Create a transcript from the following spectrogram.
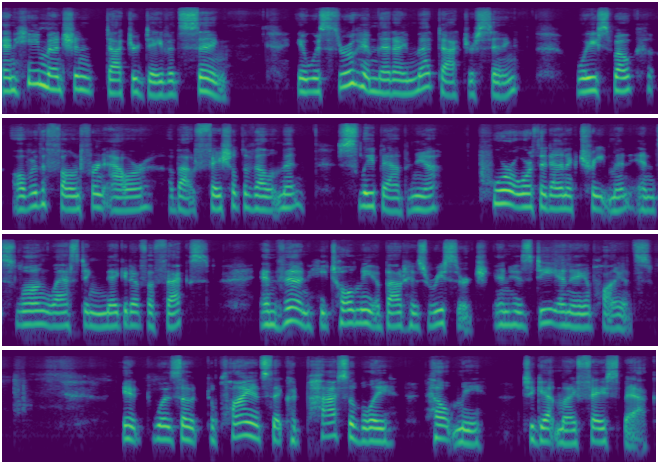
and he mentioned Dr. David Singh. It was through him that I met Dr. Singh. We spoke over the phone for an hour about facial development, sleep apnea, poor orthodontic treatment and its long lasting negative effects. And then he told me about his research and his DNA appliance. It was an appliance that could possibly help me to get my face back.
